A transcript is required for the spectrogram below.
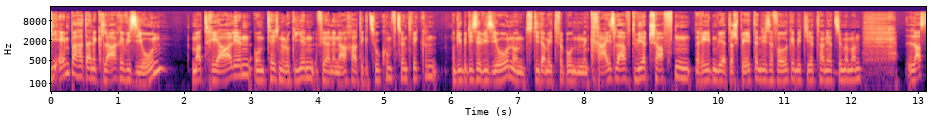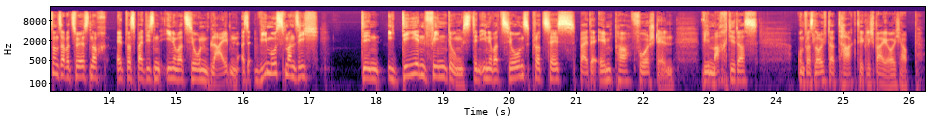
Die EMPA hat eine klare Vision, Materialien und Technologien für eine nachhaltige Zukunft zu entwickeln. Und über diese Vision und die damit verbundenen Kreislaufwirtschaften reden wir etwas später in dieser Folge mit dir, Tanja Zimmermann. Lasst uns aber zuerst noch etwas bei diesen Innovationen bleiben. Also wie muss man sich den Ideenfindungs-, den Innovationsprozess bei der EMPA vorstellen? Wie macht ihr das und was läuft da tagtäglich bei euch ab?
